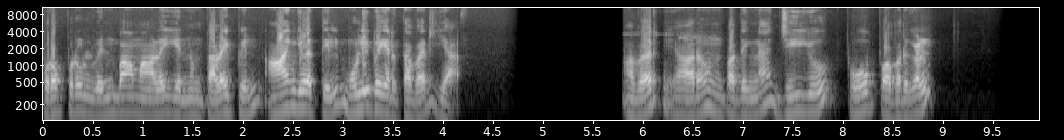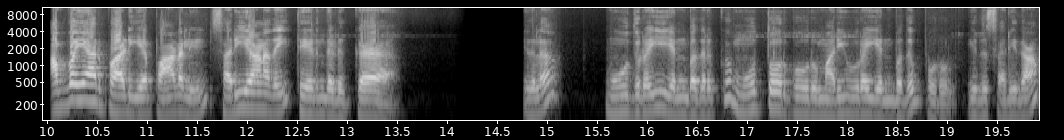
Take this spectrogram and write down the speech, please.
புறப்பொருள் வெண்பா மாலை என்னும் தலைப்பில் ஆங்கிலத்தில் மொழிபெயர்த்தவர் யார்? அவர் யாரும் பார்த்தீங்கன்னா ஜியு போப் அவர்கள். ஔவையார் பாடிய பாடலில் சரியானதை தேர்ந்தெடுக்க. இதில் மூதுரை என்பதற்கு மூத்தோர் கூறும் அறிவுரை என்பது பொருள். இது சரிதான்.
